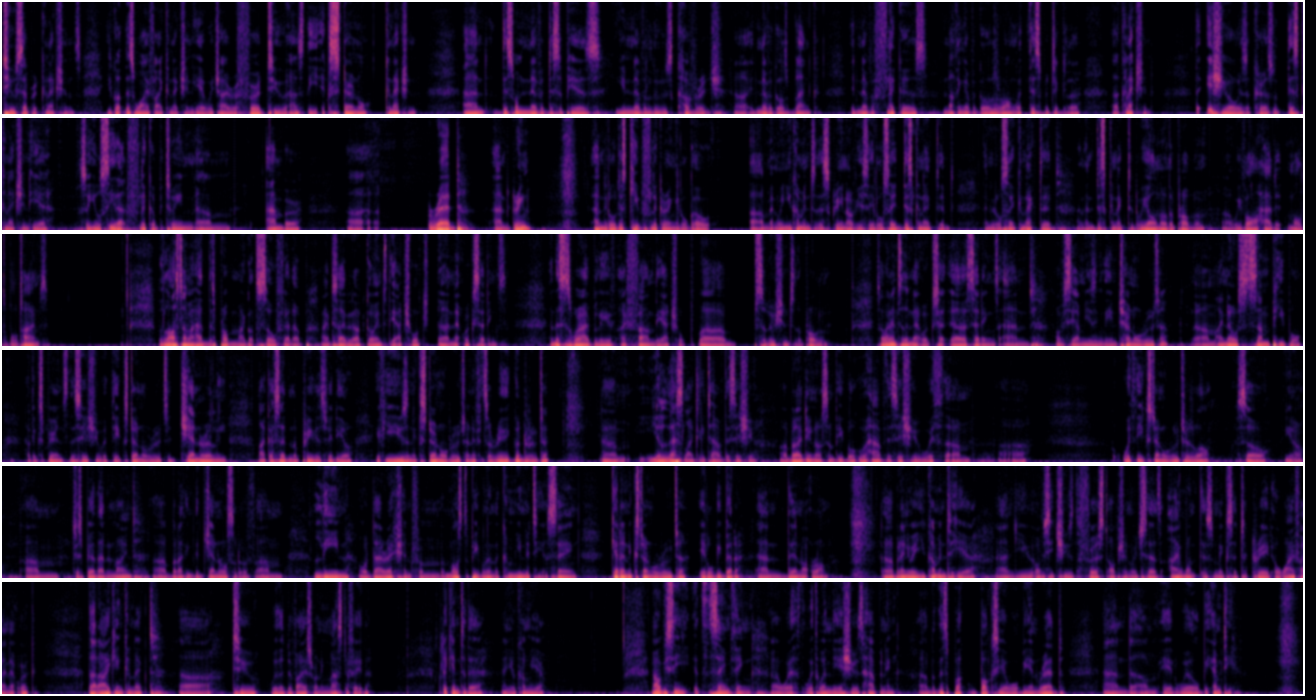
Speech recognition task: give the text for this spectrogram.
two separate connections. You've got this Wi-Fi connection here, which I referred to as the external connection, and this one never disappears. You never lose coverage. Uh, it never goes blank it never flickers. Nothing ever goes wrong with this particular uh, connection. The issue always occurs with this connection here. So you'll see that flicker between um, amber, uh, red, and green, and it'll just keep flickering. It'll go, um, and when you come into the screen, obviously it'll say disconnected, then it'll say connected, and then disconnected. We all know the problem. Uh, we've all had it multiple times. The last time I had this problem, I got so fed up, I decided I'd go into the actual uh, network settings. And this is where I believe I found the actual uh, solution to the problem. So I went into the network uh, settings, and obviously I'm using the internal router. Um, I know some people have experienced this issue with the external router. Generally, like I said in the previous video, if you use an external router, and if it's a really good router, um, you're less likely to have this issue. Uh, but I do know some people who have this issue with um, uh, with the external router as well. So you know, um, just bear that in mind. Uh, but I think the general sort of um, lean or direction from most of the people in the community are saying, get an external router, it'll be better, and they're not wrong. Uh, but anyway, you come into here and you obviously choose the first option, which says, I want this mixer to create a Wi Fi network that I can connect uh, to with a device running master fader. Click into there and you'll come here. Now, obviously, it's the same thing uh, with with when the issue is happening, uh, but this bo box here will be in red, and um, it will be empty.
